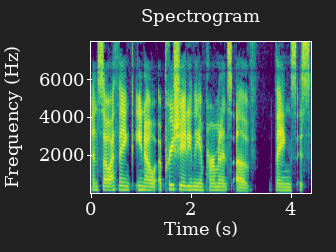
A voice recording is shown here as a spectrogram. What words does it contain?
And so I think, you know, appreciating the impermanence of things is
